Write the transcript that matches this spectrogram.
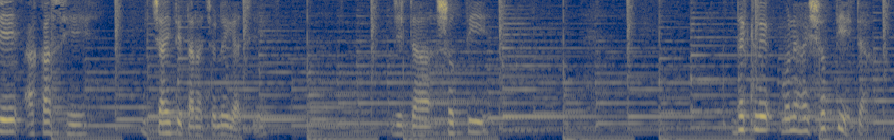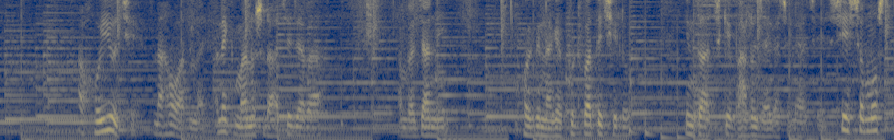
দিয়েছে আকাশে উঁচাইতে তারা চলে গেছে, যেটা সত্যি দেখলে মনে হয় সত্যি এটা। হইওছে, না হওয়ার নয় অনেক মানুষরা আছে যারা আমরা জানি, কয়েকদিন আগে ফুটপাতে ছিল, কিন্তু আজকে ভালো জায়গা চলে আছে। সে সমস্ত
